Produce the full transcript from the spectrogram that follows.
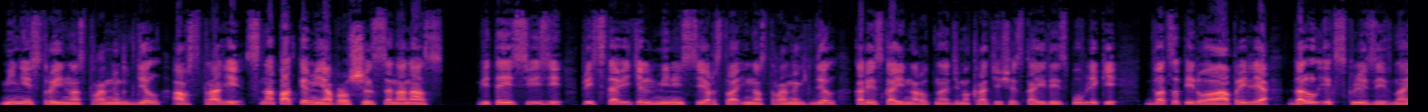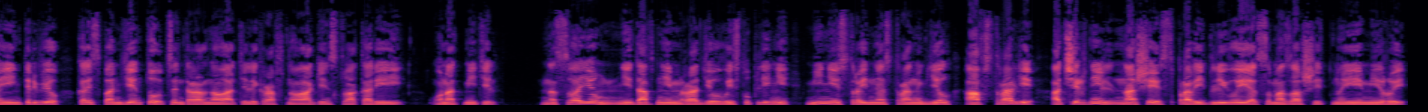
Министр иностранных дел Австралии с нападками обрушился на нас. В этой связи представитель Министерства иностранных дел Корейской Народно-Демократической Республики 21 апреля дал эксклюзивное интервью корреспонденту Центрального телеграфного агентства Кореи. Он отметил, На своем недавнем радиовыступлении министр иностранных дел Австралии очернил наши справедливые самозащитные миры.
